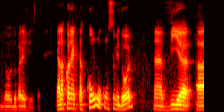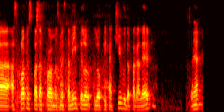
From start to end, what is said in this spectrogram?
do, do varejista. Ela conecta com o consumidor, né, via as próprias plataformas, mas também pelo, pelo aplicativo da PagaLeve, né,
